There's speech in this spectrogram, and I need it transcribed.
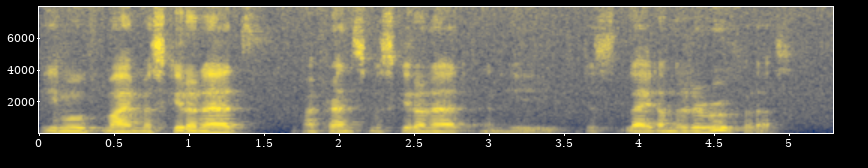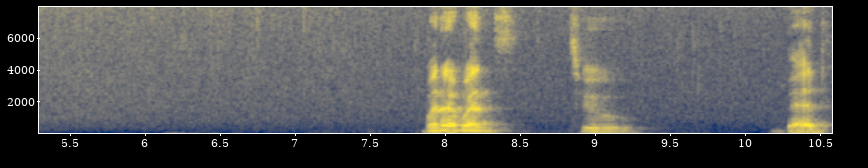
he moved my mosquito net, my friend's mosquito net, and he just laid under the roof with us. When I went to bed,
